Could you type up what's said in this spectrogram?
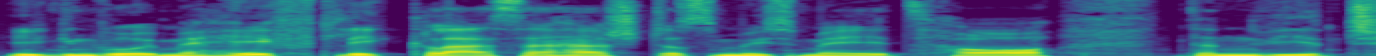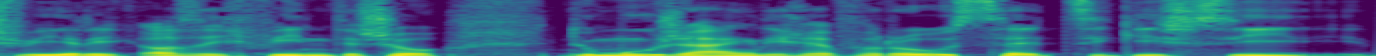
irgendwo im Heftchen gelesen hast, das müssen wir jetzt haben, dann wird es schwierig. Also ich finde schon, du musst eigentlich eine Voraussetzung ist sein,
